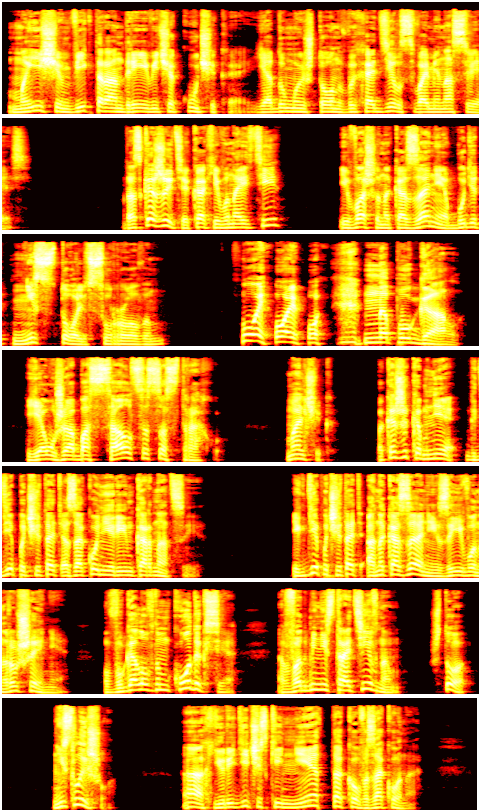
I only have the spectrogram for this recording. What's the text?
Мы ищем Виктора Андреевича Кучика. Я думаю, что он выходил с вами на связь. Расскажите, как его найти, и ваше наказание будет не столь суровым. Ой-ой-ой, напугал. Я уже обоссался со страху. Мальчик, покажи-ка мне, где почитать о законе реинкарнации. И где почитать о наказании за его нарушение. В уголовном кодексе? В административном? Что? Не слышу. Ах, юридически нет такого закона.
